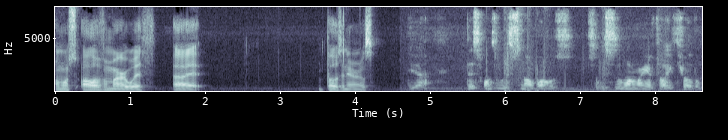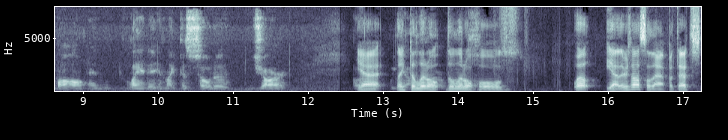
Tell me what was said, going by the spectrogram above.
almost all of them are with uh, bows and arrows. Yeah. This one's with snowballs. So this is the one where you have to like throw the ball and land it in like the soda jar. But yeah, like the little the little holes. Well, yeah, there's also that, but that's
